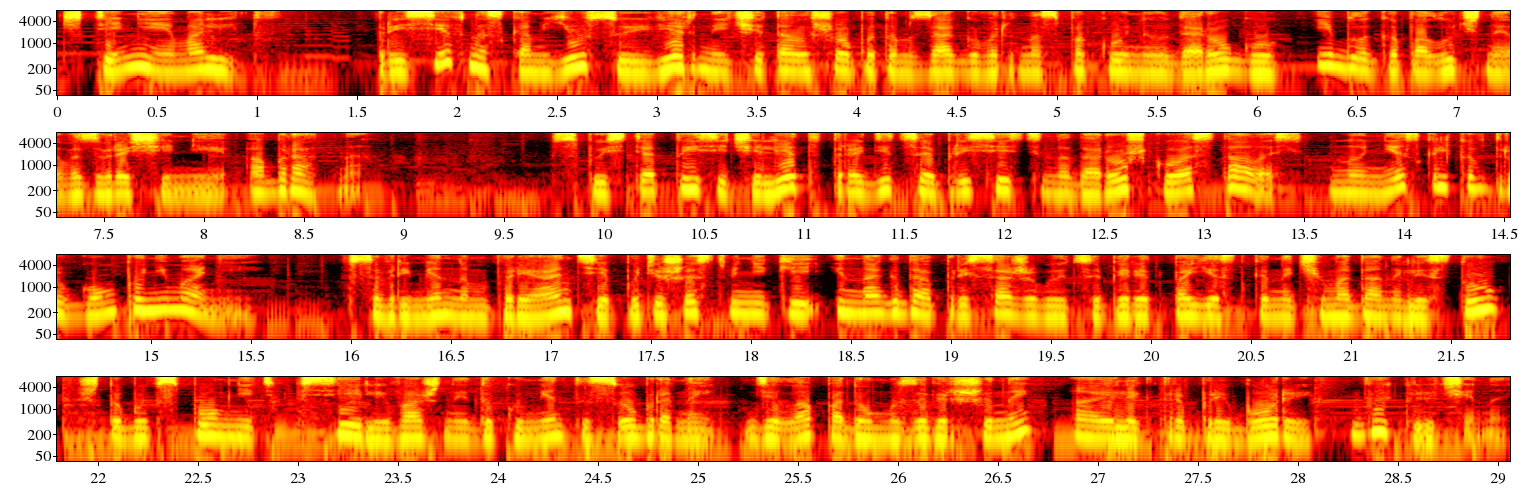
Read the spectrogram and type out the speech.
Чтение молитв. Присев на скамью, суеверный читал шепотом заговор на спокойную дорогу и благополучное возвращение обратно. Спустя тысячи лет традиция присесть на дорожку осталась, но несколько в другом понимании – в современном варианте путешественники иногда присаживаются перед поездкой на чемодан или стул, чтобы вспомнить, все ли важные документы собраны, дела по дому завершены, а электроприборы выключены.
